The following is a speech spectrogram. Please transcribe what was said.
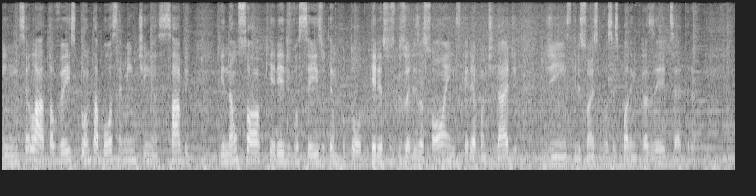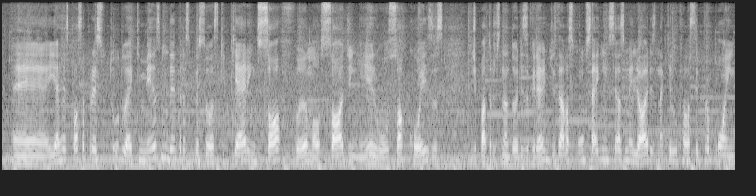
em, sei lá, talvez plantar boas sementinhas, sabe? E não só querer de vocês o tempo todo, querer suas visualizações, querer a quantidade de inscrições que vocês podem trazer, etc. É, e a resposta para isso tudo é que mesmo dentre as pessoas que querem só fama, ou só dinheiro, ou só coisas de patrocinadores grandes, elas conseguem ser as melhores naquilo que elas se propõem.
